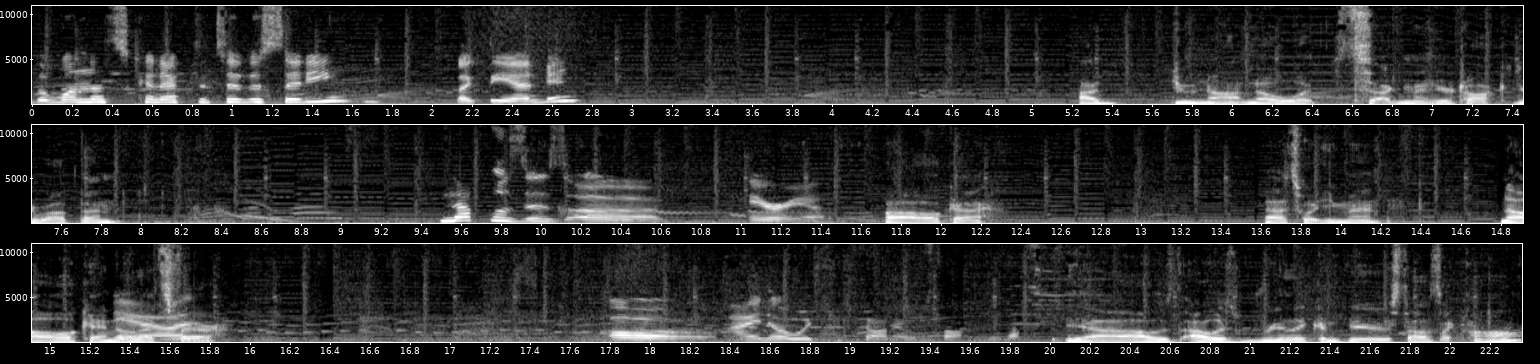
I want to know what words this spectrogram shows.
The one that's connected to the city, like the ending. I do not know what segment you're talking about then. Knuckles' is uh area. Oh, okay. That's what you meant. No, okay, no, that's Yeah, I- fair. Oh, I know what you thought I was talking about. Yeah, I was I was really confused. I was like, huh?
